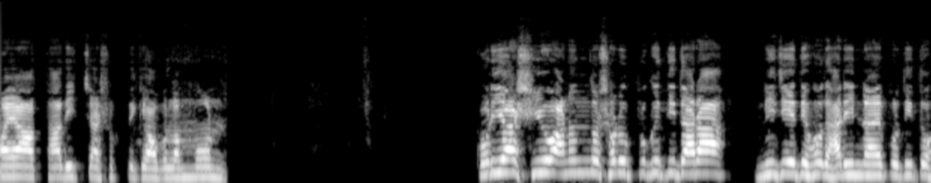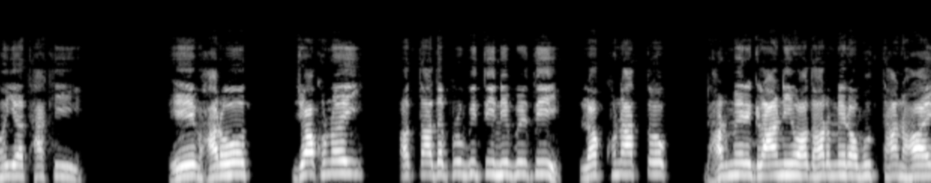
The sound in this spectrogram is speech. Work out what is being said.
মায়া অর্থাৎ ইচ্ছা শক্তিকে অবলম্বন করিয়া স্বীয় আনন্দস্বরূপ প্রকৃতি দ্বারা নিজে দেহধারীর ন্যায় প্রতীত হইয়া থাকি। হে ভারত, যখনই অর্থাৎ প্রবৃত্তি নিবৃত্তি লক্ষণাত্মক ধর্মের গ্লানি অধর্মের অভ্যুত্থান হয়,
